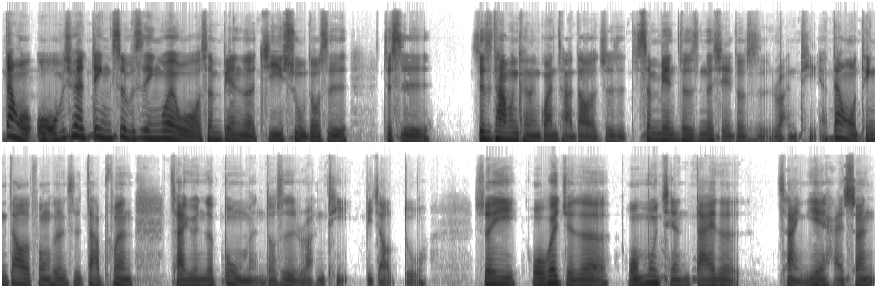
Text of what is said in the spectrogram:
但我我我不确定是不是因为我身边的基数都是就是。就是他们可能观察到，就是身边就是那些都是软体，但我听到的风声是，大部分裁员的部门都是软体比较多，所以我会觉得我目前待的产业还算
